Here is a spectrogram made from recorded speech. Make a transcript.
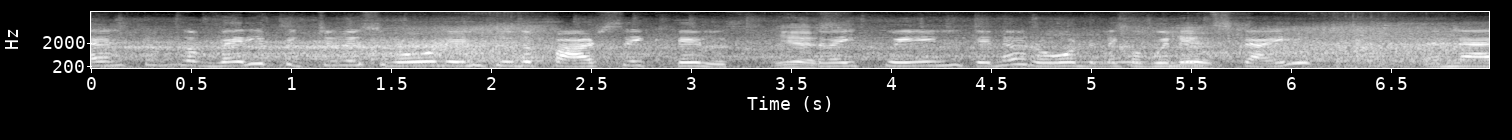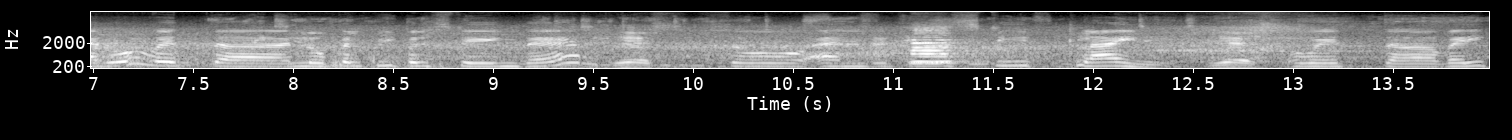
and took a very picturesque road into the Parsik Hills. Yes. Very quaint, you know, road like a village Yes. style, and narrow with uh, local people staying there. Yes. So, and it was a steep climb Yes. with uh, very,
